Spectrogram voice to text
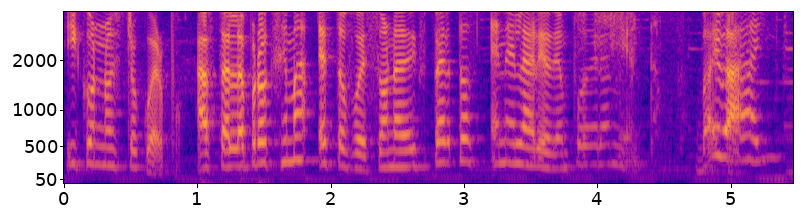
y con nuestro cuerpo. Hasta la próxima. Esto fue Zona de Expertos en el área de empoderamiento. Bye bye.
